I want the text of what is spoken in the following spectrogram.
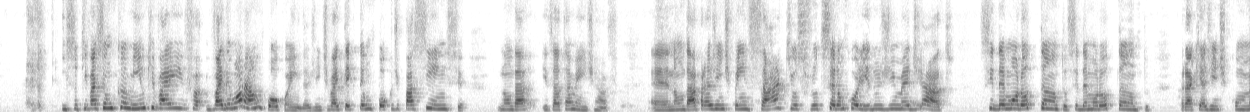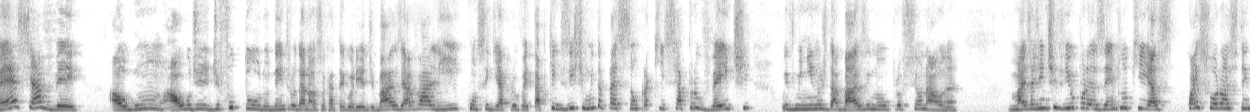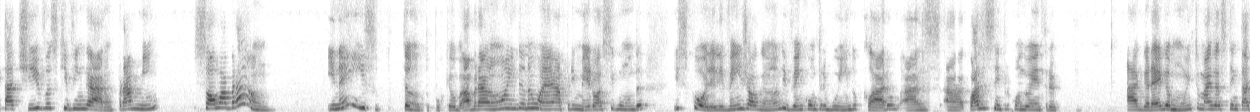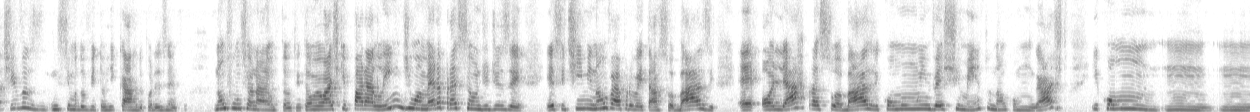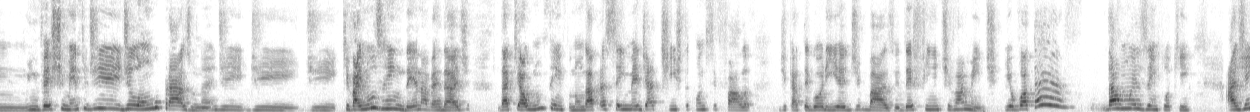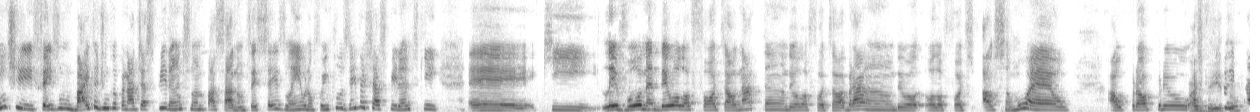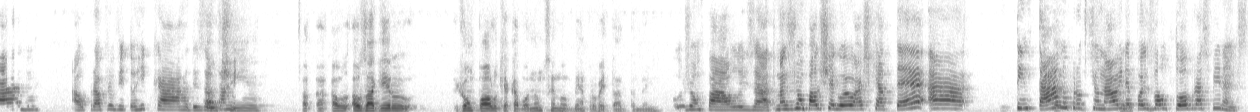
isso aqui vai ser um caminho que vai, vai demorar um pouco ainda. A gente vai ter que ter um pouco de paciência. Não dá, exatamente, Rafa. É, não dá para a gente pensar que os frutos serão colhidos de imediato se demorou tanto, se demorou tanto para que a gente comece a ver algum algo de, de futuro dentro da nossa categoria de base, avalie, conseguir aproveitar, porque existe muita pressão para que se aproveite os meninos da base no profissional, né? Mas a gente viu, por exemplo, que as quais foram as tentativas que vingaram? Para mim, só o Abraão. E nem isso tanto, porque o Abraão ainda não é a primeira ou a segunda escolha. Ele vem jogando e vem contribuindo, claro, as, a, quase sempre quando entra agrega muito, mas as tentativas em cima do Vitor Ricardo, por exemplo, não funcionaram tanto. Então, eu acho que, para além de uma mera pressão de dizer esse time não vai aproveitar a sua base, é olhar para a sua base como um investimento, não como um gasto, e como um, um, um investimento de, de longo prazo, né? De, de, de, que vai nos render, na verdade, daqui a algum tempo. Não dá para ser imediatista quando se fala de categoria de base, definitivamente. E eu vou até dar um exemplo aqui. A gente fez um baita de um campeonato de aspirantes no ano passado, não sei se vocês lembram, foi inclusive esse aspirante que, é, que levou, né, deu holofotes ao Natan, deu holofotes ao Abraão, deu holofotes ao Samuel, ao próprio, ao acho que o Vitor Ricardo, ao próprio Vitor Ricardo, exatamente. Ao, ao, ao zagueiro João Paulo, que acabou não sendo bem aproveitado também. O João Paulo, exato. Mas o João Paulo chegou, eu acho que até a tentar é. no profissional e é. depois voltou para aspirantes.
